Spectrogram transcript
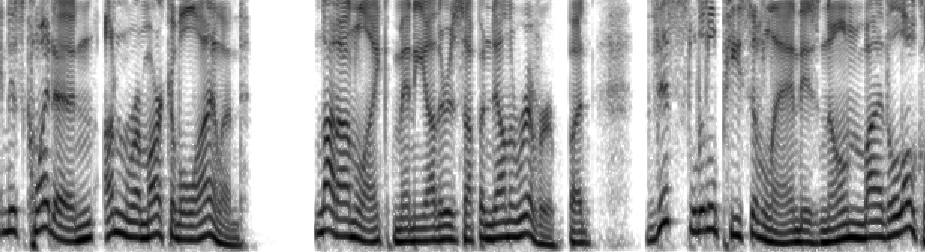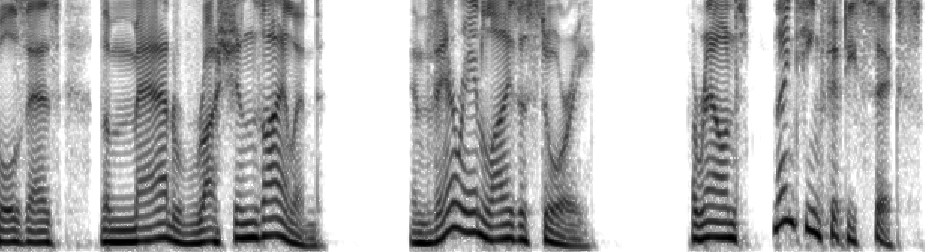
it is quite an unremarkable island, not unlike many others up and down the river, but this little piece of land is known by the locals as the Mad Russians Island. And therein lies a story. Around 1956,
